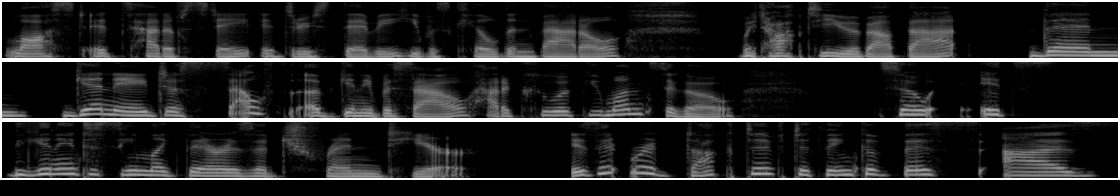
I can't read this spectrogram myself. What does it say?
lost its head of state, Idriss Deby. He was killed in battle. We talked to you about that. Then Guinea, just south of Guinea Bissau, had a coup a few months ago. So it's beginning to seem like there is a trend here. Is it reductive to think of this as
